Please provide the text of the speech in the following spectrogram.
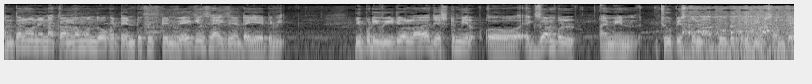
అంతలోనే నా కళ్ళ ముందు ఒక ten to fifteen vehicles accident అయ్యేటివి. ఇప్పుడు ఈ వీడియోలో జస్ట్ మీరు ఎగ్జాంపుల్ ఐ మీన్ చూపిస్తున్నా టూ టు త్రీ టిప్స్ అంతే.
